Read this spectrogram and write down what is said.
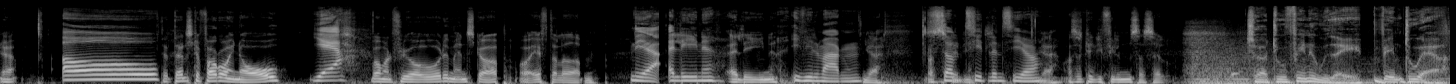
Ja. Og Det danske foregår i Norge, ja, hvor man flyver otte mennesker op og efterlader dem ja, alene alene. i Vildmarken, Ja. Og så som de, titlen siger. ja, og så skal de filme sig selv. Tør du finde ud af, hvem du er,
